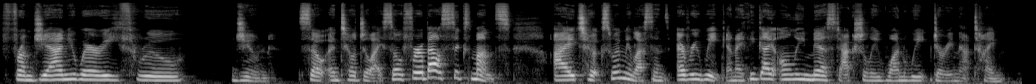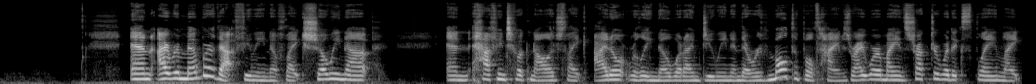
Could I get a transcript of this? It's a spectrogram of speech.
from January through June. So until July. So for about six months, I took swimming lessons every week. And I think I only missed actually one week during that time. And I remember that feeling of like showing up and having to acknowledge like I don't really know what I'm doing and there were multiple times, right, where my instructor would explain like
